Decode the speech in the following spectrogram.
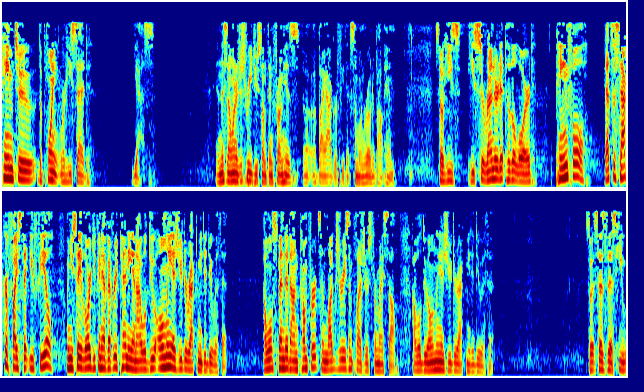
came to the point where he said, yes. And this, I want to just read you something from his uh, biography that someone wrote about him. So he's, he surrendered it to the Lord. Painful. That's a sacrifice that you feel when you say, Lord, you can have every penny, and I will do only as you direct me to do with it. I won't spend it on comforts and luxuries and pleasures for myself. I will do only as you direct me to do with it. So it says this he,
